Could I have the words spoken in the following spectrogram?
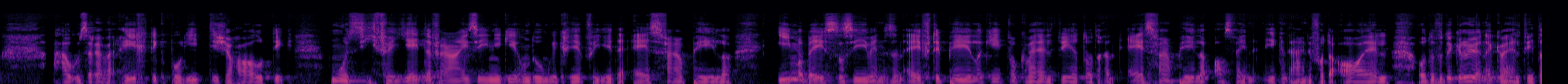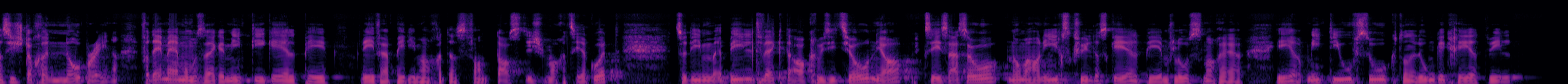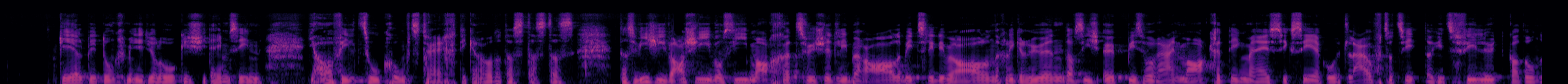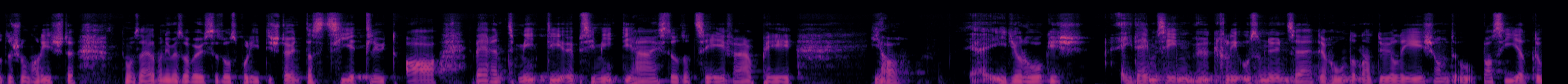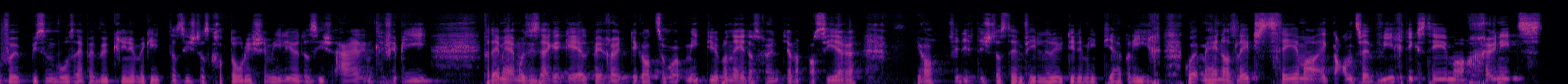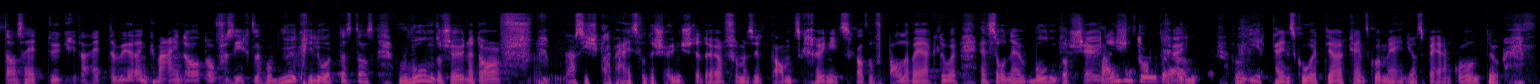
aus einer richtig politischen Haltung muss sie für jeden Freisinnige und umgekehrt für jeden SVPler immer besser sein, wenn es einen FDPler gibt, der gewählt wird, oder einen SVPler, als wenn irgendeiner von der AL oder von den Grünen gewählt wird. Das ist doch ein No-Brainer. Von dem her muss man sagen, Mitte, GLP, EVP, die machen das fantastisch, machen sehr gut. Zu dem Bild wegen der Akquisition, ja, ich sehe es auch so. Nur habe ich das Gefühl, dass GLP am Schluss nachher eher Mitte aufsucht und nicht umgekehrt, weil GLP denke mir ideologisch in dem Sinn, ja, viel zukunftsträchtiger, oder? Das, das, das, das Wischi-Waschi, was sie machen zwischen liberal, ein bisschen liberal und ein bisschen grün, das ist etwas, wo rein marketingmäßig sehr gut läuft zurzeit. Da gibt's viele Leute, gerade unter den Journalisten, die selber nicht mehr so wissen, was politisch steht. Das zieht die Leute an, während die Mitte, ob sie Mitte heisst oder CVP, ja, ideologisch in dem Sinn wirklich aus dem 19. Jahrhundert natürlich ist und basiert auf etwas, wo es eben wirklich nicht mehr gibt. Das ist das katholische Milieu, das ist eigentlich vorbei. Von dem her muss ich sagen, GLP könnte gerade so gut mit übernehmen, das könnte ja noch passieren ja, vielleicht ist das dann vielen Leuten in der Mitte auch gleich. Gut, wir haben als letztes Thema ein ganz wichtiges Thema. Könitz, das hat wirklich, da hat ein Gemeinderat offensichtlich, der wirklich schaut, dass das wunderschöne Dorf, das ist, glaube ich, eines der schönsten Dörfer, man sollte ganz Könitz, gerade auf Ballenberg schauen, so eine wunderschöne Kennst Stadt. Könitz. Ich kenne es gut, ja, ich kenne es gut, wir haben ja in Bern gewohnt.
